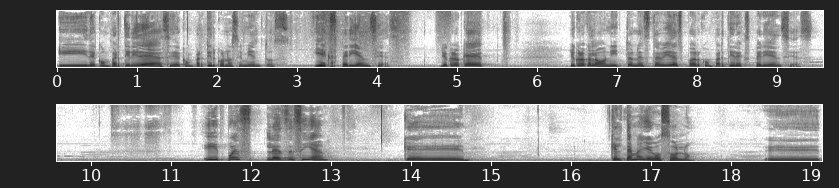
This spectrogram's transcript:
y de compartir ideas y de compartir conocimientos y experiencias. Yo creo que yo creo que lo bonito en esta vida es poder compartir experiencias. Y pues les decía que, que el tema llegó solo. Eh,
